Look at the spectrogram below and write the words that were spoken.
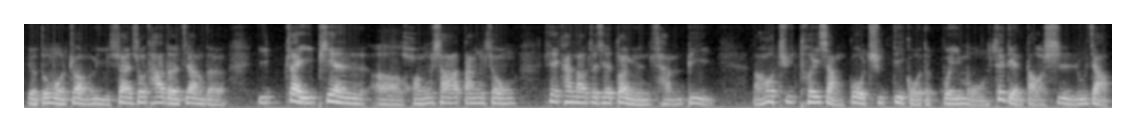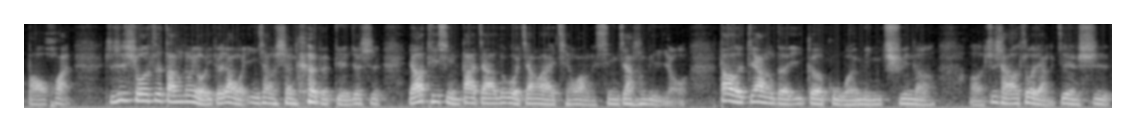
有多么壮丽，虽然说它的这样的一在一片呃黄沙当中可以看到这些断垣残壁，然后去推想过去帝国的规模，这点倒是如假包换。只是说这当中有一个让我印象深刻的点，就是也要提醒大家，如果将来前往新疆旅游，到了这样的一个古文明区呢，呃，至少要做两件事。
